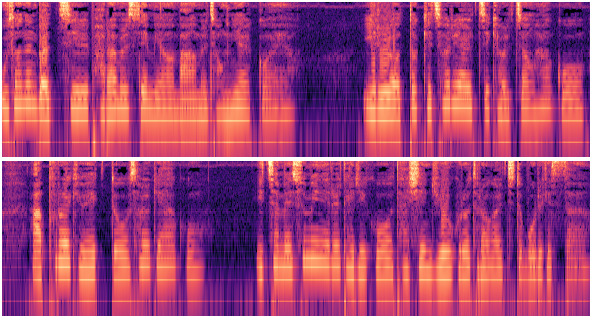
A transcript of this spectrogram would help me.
우선은 며칠 바람을 쐬며 마음을 정리할 거예요. 일을 어떻게 처리할지 결정하고 앞으로의 계획도 설계하고 이참에 수민이를 데리고 다시 뉴욕으로 들어갈지도 모르겠어요.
